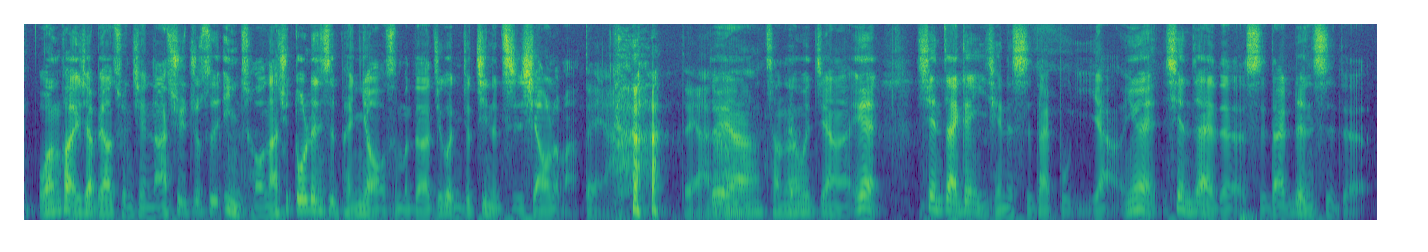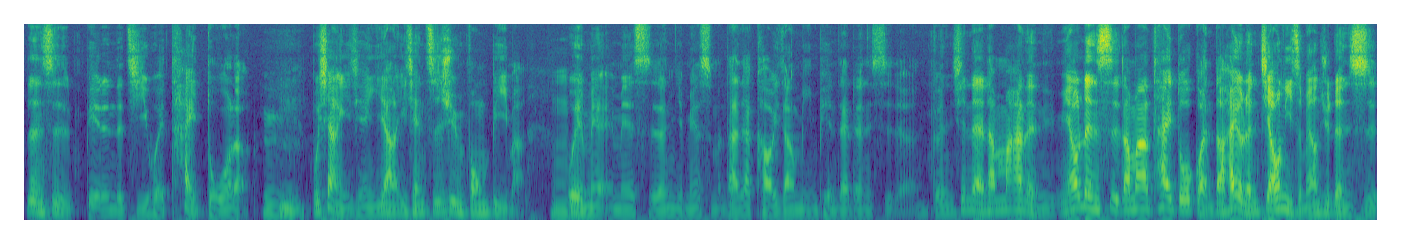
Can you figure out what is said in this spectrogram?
五万块以下不要存钱，拿去就是应酬，拿去多认识朋友什么的，结果你就进了直销了嘛？对 呀，对呀，对呀，常常会这样啊！因为现在跟以前的时代不一样，因为现在的时代认识的认识别人的机会太多了，嗯，不像以前一样，以前资讯封闭嘛。我也没有 MSN，也没有什么，大家靠一张名片在认识的。跟现在他妈的，你你要认识他妈的太多管道，还有人教你怎么样去认识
